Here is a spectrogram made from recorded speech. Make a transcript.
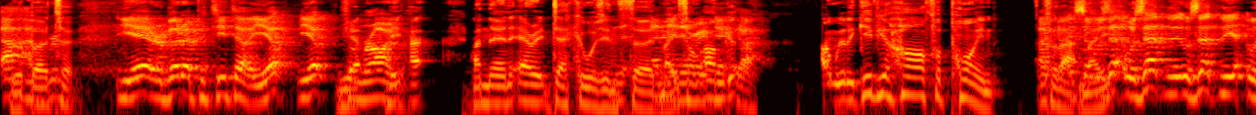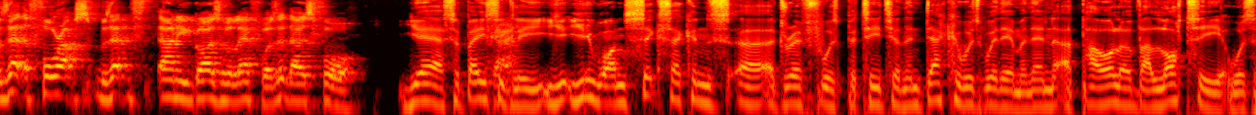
ah, Roberto. Ro- yeah, Roberto Petito. Yep. Yep. From Yeah, Rome. the- uh, and then Erik Dekker was in third, and mate. So I'm, go- I'm going to give you half a point for Okay, that, so mate. was that was that was that the was that the four ups? Was that the only guys who were left? Was it those four? Yeah, so basically, you, you won six seconds uh, adrift was Petito, and then Dekker was with him, and then uh, Paolo Valoti was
